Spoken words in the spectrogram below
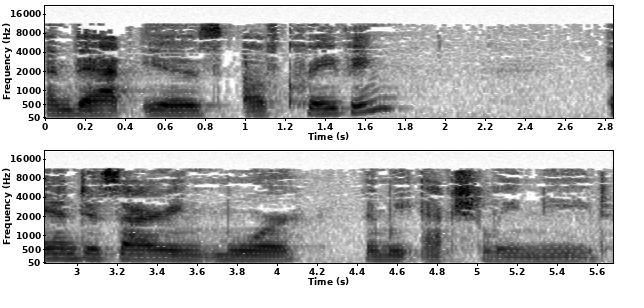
and that is of craving, and desiring more than we actually need.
